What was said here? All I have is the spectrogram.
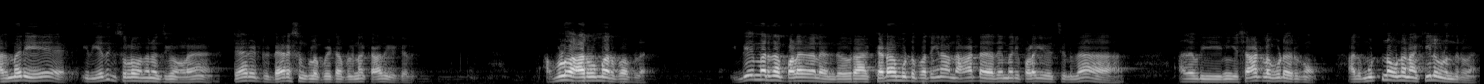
அது மாதிரி இது எதுக்கு சொல்ல வந்தேன்னு வச்சுக்கோங்களேன். டேரக்டர் டைரக்ஷனுக்குள்ளே போயிட்டா அப்படின்னா காது கேட்காது. அவ்வளோ ஆர்வமாக இருப்பாப்புல. இதே மாதிரி தான் பல வேலை. இந்த ஒரு கெடா மட்டும் பார்த்தீங்கன்னா அந்த ஆட்டை அதே மாதிரி பழகி வச்சுருந்தா அது அப்படி நீங்கள் ஷார்ட்டில் கூட இருக்கும். அது முட்டின உடனே நான் கீழே விழுந்துருவேன்.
